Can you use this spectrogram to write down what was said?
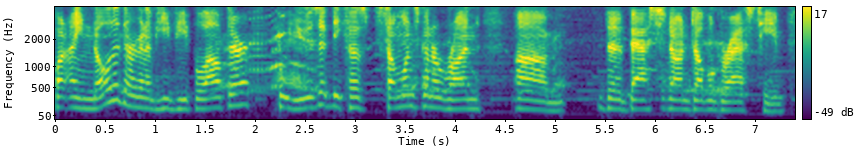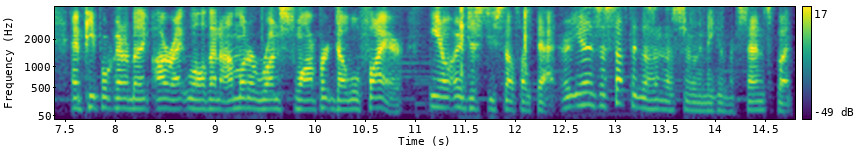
but I know that there are going to be people out there who use it because someone's going to run um, the Bastiodon double grass team, and people are going to be like, all right, well, then I'm going to run Swampert double fire, you know, and just do stuff like that. Or, you know, it's a stuff that doesn't necessarily make as much sense, but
